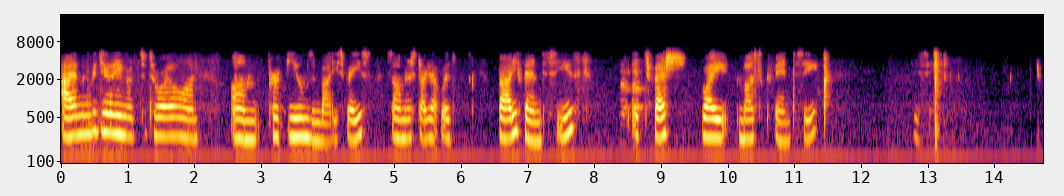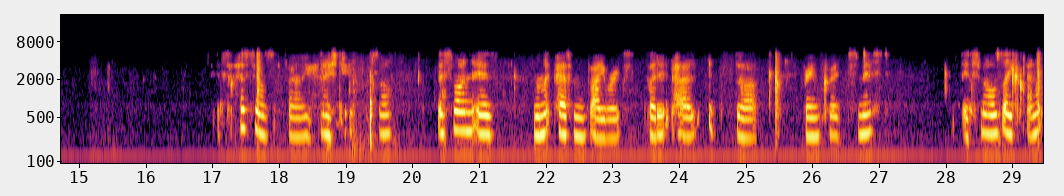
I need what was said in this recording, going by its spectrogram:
Hi, I'm going to be doing a tutorial on um, perfumes and body sprays. So I'm going to start out with Body Fantasies. It's Fresh White Musk Fantasy. It smells very nice too. So this one is Moonlit Path from Body Works, but it has it's the Fragrance Mist it smells like, I don't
